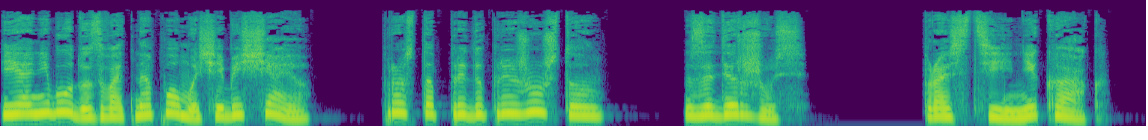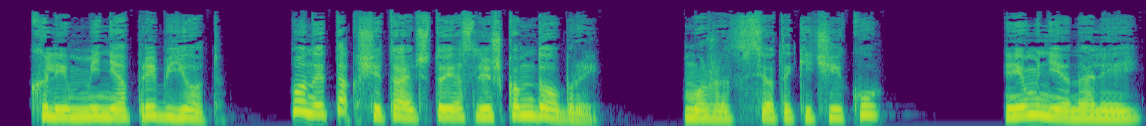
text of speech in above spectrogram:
Я не буду звать на помощь, обещаю. Просто предупрежу, что задержусь». «Прости, никак. Клим меня прибьет», он и так считает, что я слишком добрый. Может, все-таки чайку? И мне налей.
